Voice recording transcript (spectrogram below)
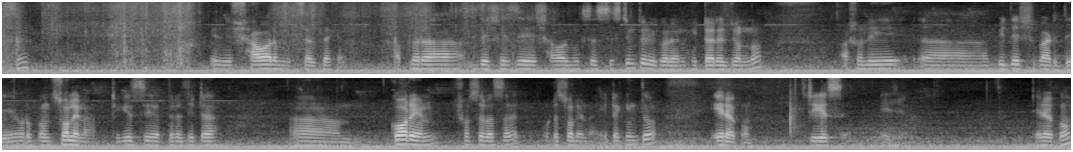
আছে এই যে শাওয়ার মিক্সার দেখেন। আপনারা দেশে যে শাওয়ার মিক্সার সিস্টেম তৈরি করেন হিটারের জন্য, আসলে বিদেশ বাড়িতে ওরকম চলে না, ঠিক আছে? আপনারা যেটা করেন সচরাচর ওটা চলে না। এটা কিন্তু এরকম, ঠিক আছে? এই যে, এরকম,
